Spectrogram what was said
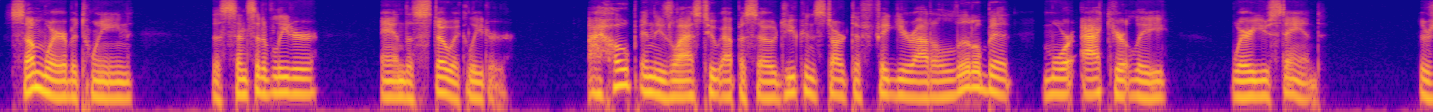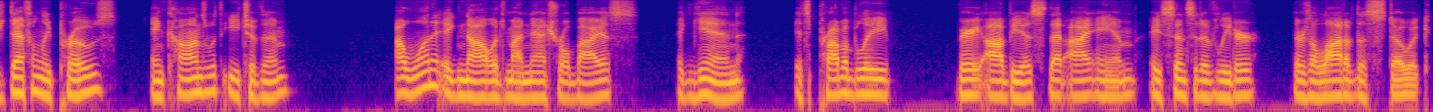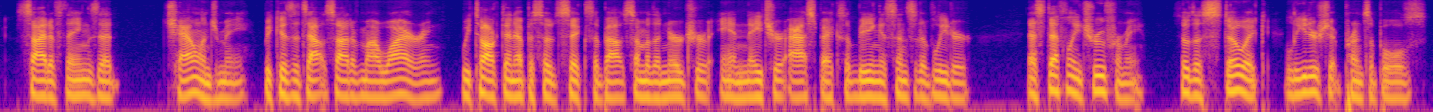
somewhere between the sensitive leader and the stoic leader. I hope in these last two episodes you can start to figure out a little bit more accurately where you stand. There's definitely pros and cons with each of them. I want to acknowledge my natural bias. Again, it's probably very obvious that I am a sensitive leader. There's a lot of the stoic side of things that challenge me because it's outside of my wiring. We talked in episode six about some of the nurture and nature aspects of being a sensitive leader. That's definitely true for me. So the stoic leadership principles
